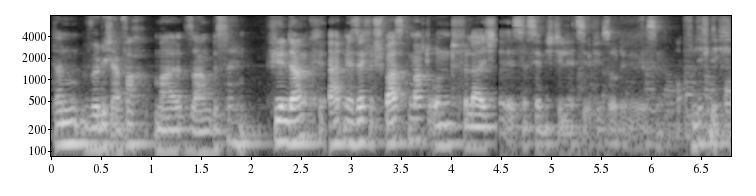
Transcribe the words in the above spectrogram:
Dann würde ich einfach mal sagen, bis dahin. Vielen Dank, hat mir sehr viel Spaß gemacht und vielleicht ist das ja nicht die letzte Episode gewesen. Hoffentlich nicht.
